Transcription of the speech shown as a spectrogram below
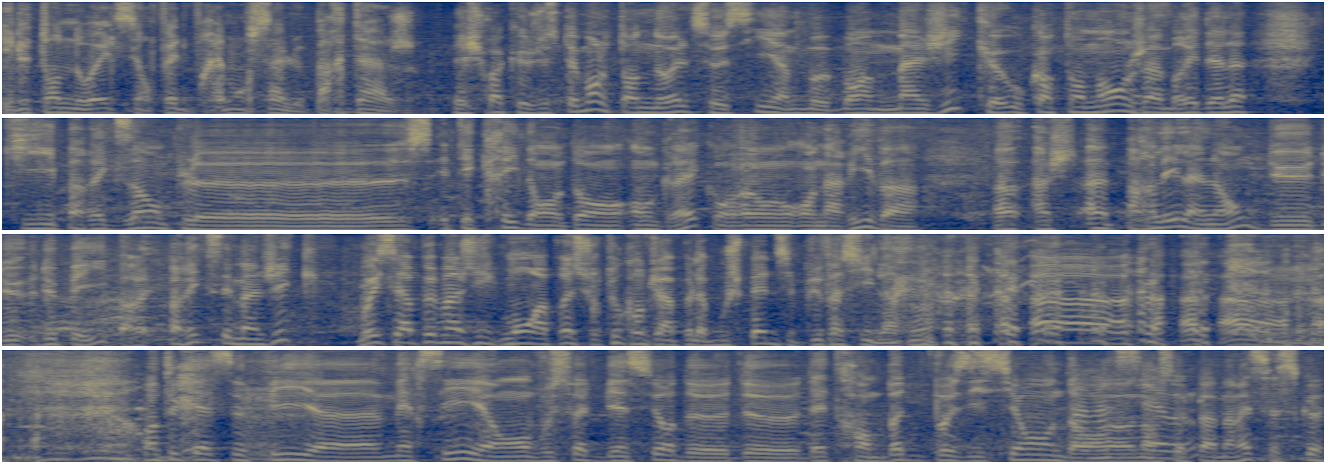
Et le temps de Noël, c'est en fait vraiment ça, le partage. Et je crois que justement, le temps de Noël c'est aussi un moment magique où quand on mange un bredel qui, par exemple, euh, est écrit en grec, on, arrive à, parler la langue du, pays. Il paraît que c'est magique. Oui, c'est un peu magique. Bon, après, surtout quand tu as un peu la bouche pleine, c'est plus facile. Hein. en tout cas, Sophie, euh, merci. On vous souhaite bien sûr d'être en bonne position dans, ah, ce palmarès. Est-ce que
